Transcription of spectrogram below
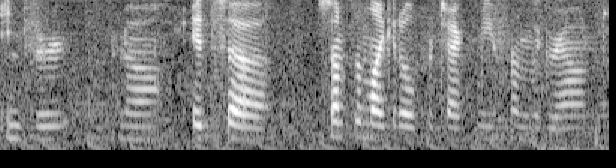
invert no it's uh something like it'll protect me from the ground.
